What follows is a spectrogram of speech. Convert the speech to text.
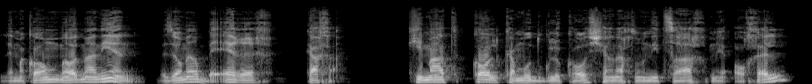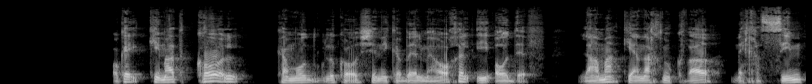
למקום מאוד מעניין, וזה אומר בערך ככה, כמעט כל כמות גלוקוז שאנחנו נצרך מאוכל, אוקיי? כמעט כל כמות גלוקוז שנקבל מהאוכל היא עודף. למה? כי אנחנו כבר מכסים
